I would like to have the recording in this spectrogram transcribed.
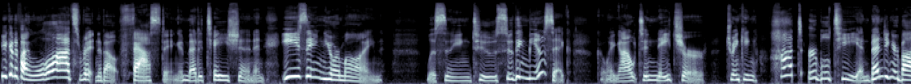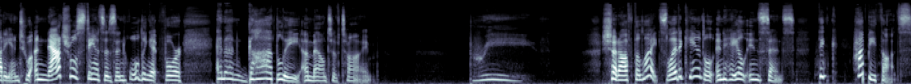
you're going to find lots written about fasting and meditation and easing your mind, listening to soothing music, going out in nature, drinking hot herbal tea and bending your body into unnatural stances and holding it for an ungodly amount of time. Breathe. Shut off the lights, light a candle, inhale incense. Think happy thoughts.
